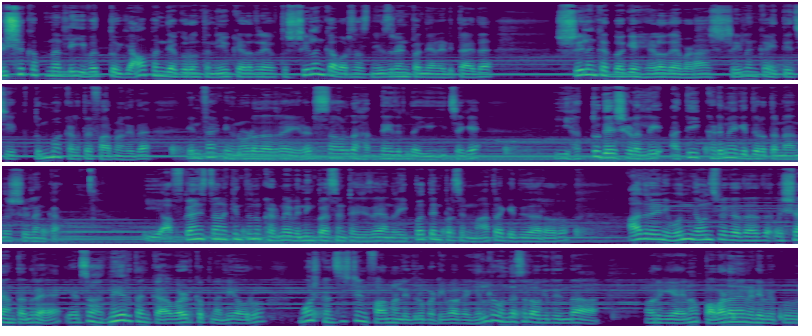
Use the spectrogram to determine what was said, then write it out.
ವಿಶ್ವಕಪ್ನಲ್ಲಿ ಇವತ್ತು ಯಾವ ಪಂದ್ಯ ಗುರು ಅಂತ ನೀವು ಕೇಳಿದ್ರೆ ಇವತ್ತು ಶ್ರೀಲಂಕಾ ವರ್ಸಸ್ ನ್ಯೂಜಿಲೆಂಡ್ ಪಂದ್ಯ ನಡೀತಾ ಇದೆ. ಶ್ರೀಲಂಕಾದ ಬಗ್ಗೆ ಹೇಳೋದೇ ಬೇಡ. ಶ್ರೀಲಂಕಾ ಇತ್ತೀಚೆಗೆ ತುಂಬ ಕಳಪೆ ಫಾರ್ಮ್ನಲ್ಲಿದೆ ಇನ್ಫ್ಯಾಕ್ಟ್ ನೀವು ನೋಡೋದಾದರೆ ಎರಡು ಸಾವಿರದ ಹದಿನೈದರಿಂದ ಈಚೆಗೆ ಈ ಹತ್ತು ದೇಶಗಳಲ್ಲಿ ಅತಿ ಕಡಿಮೆ ಗೆದ್ದಿರೋ ತಂಡ ಅಂದರೆ ಶ್ರೀಲಂಕಾ. ಈ ಅಫ್ಘಾನಿಸ್ತಾನಕ್ಕಿಂತಲೂ ಕಡಿಮೆ ವಿನ್ನಿಂಗ್ ಪರ್ಸೆಂಟೇಜ್ ಇದೆ. ಅಂದರೆ ಇಪ್ಪತ್ತೆಂಟು ಪರ್ಸೆಂಟ್ ಮಾತ್ರ ಗೆದ್ದಿದ್ದಾರೆ ಅವರು. ಆದರೆ ನೀವು ಒಂದು ಗಮನಿಸಬೇಕಾದ ವಿಷಯ ಅಂತಂದರೆ ಎರಡು ಸಾವಿರದ ಹದಿನೈದು ತನಕ ವರ್ಲ್ಡ್ ಕಪ್ನಲ್ಲಿ ಅವರು ಮೋಸ್ಟ್ ಕನ್ಸಿಸ್ಟೆಂಟ್ ಫಾರ್ಮಲ್ಲಿದ್ದರು ಬಟ್ ಇವಾಗ ಎಲ್ಲರೂ ಒಂದೇ ಸಲ ಹೋಗಿದ್ದರಿಂದ ಅವರಿಗೆ ಏನೋ ಪವಾಡನೇ ನಡಿಬೇಕು.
